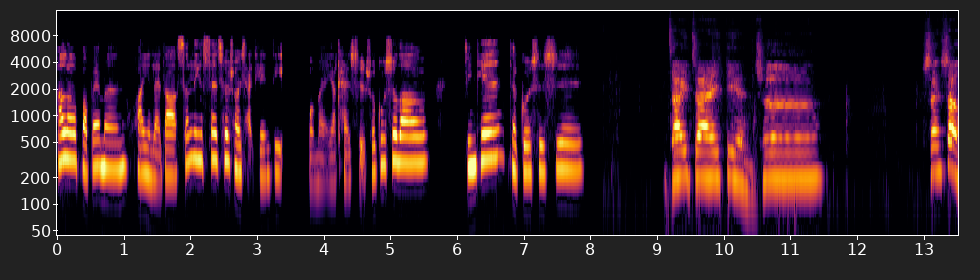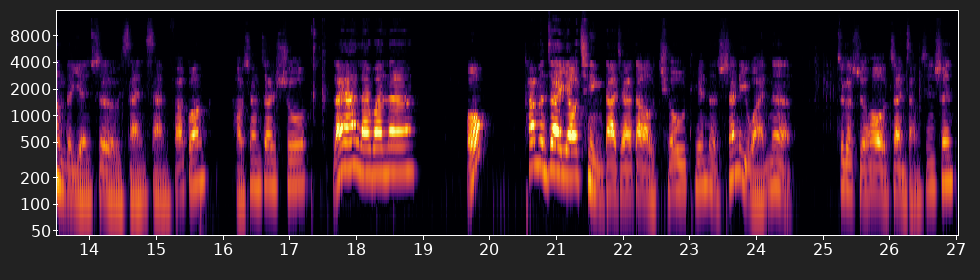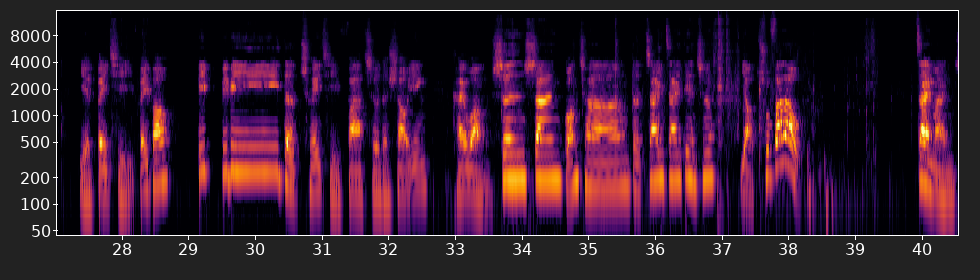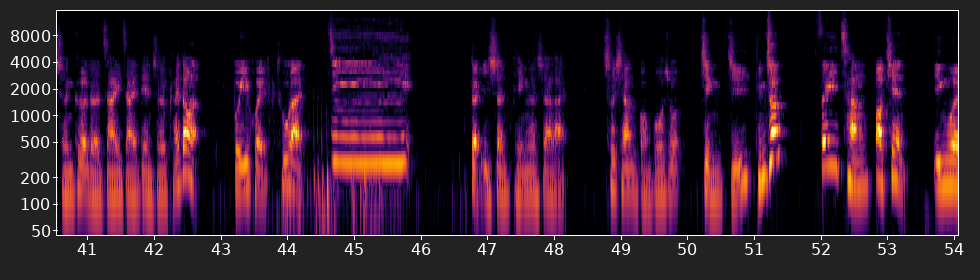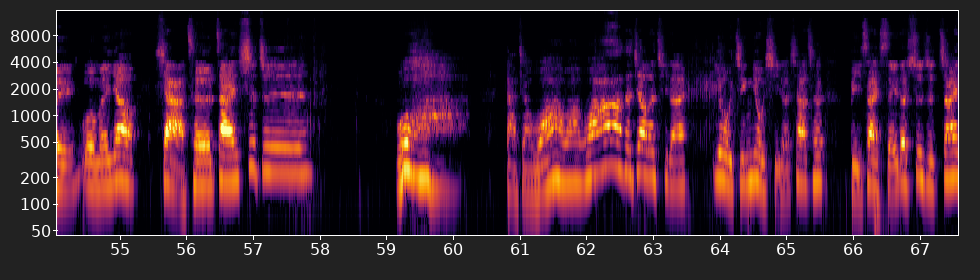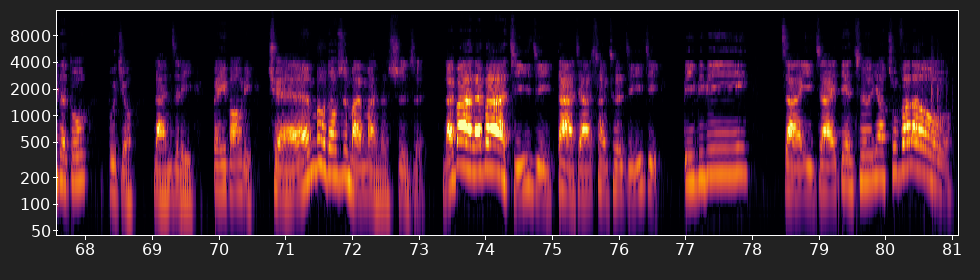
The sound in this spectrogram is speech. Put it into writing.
Hello，宝贝们，欢迎来到森林赛车手小天地。我们要开始说故事喽。今天的故事是摘摘电车。山上的颜色闪闪发光，好像在说：“来啊，来玩啊！”哦，他们在邀请大家到秋天的山里玩呢。这个时候，站长先生也背起背包，哔哔哔的吹起发车的哨音，开往深山广场的摘摘电车要出发喽！载满乘客的摘摘电车开动了。不一会，突然“叽”的一声停了下来。车厢广播说：“紧急停车，非常抱歉，因为我们要下车摘柿子。”哇！大家哇哇哇的叫了起来，又惊又喜的下车比赛，谁的柿子摘得多？不久，篮子里、背包里。全部都是满满的柿子，来吧来吧，挤一挤，大家上车挤一挤，哔哔哔，摘一摘电车要出发喽！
